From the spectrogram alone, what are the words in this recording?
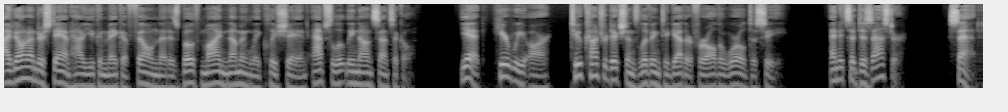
I don't understand how you can make a film that is both mind numbingly cliche and absolutely nonsensical. Yet, here we are, two contradictions living together for all the world to see. And it's a disaster. Sad.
